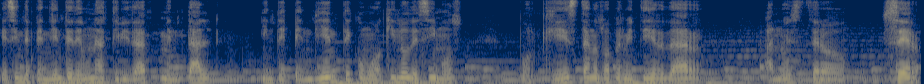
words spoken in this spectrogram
que es independiente de una actividad mental independiente, como aquí lo decimos, porque esta nos va a permitir dar a nuestro ser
